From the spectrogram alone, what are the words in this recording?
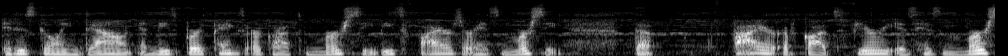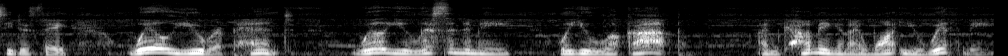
It is going down. And these birth pangs are God's mercy. These fires are his mercy. The fire of God's fury is his mercy to say, Will you repent? Will you listen to me? Will you look up? I'm coming and I want you with me.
